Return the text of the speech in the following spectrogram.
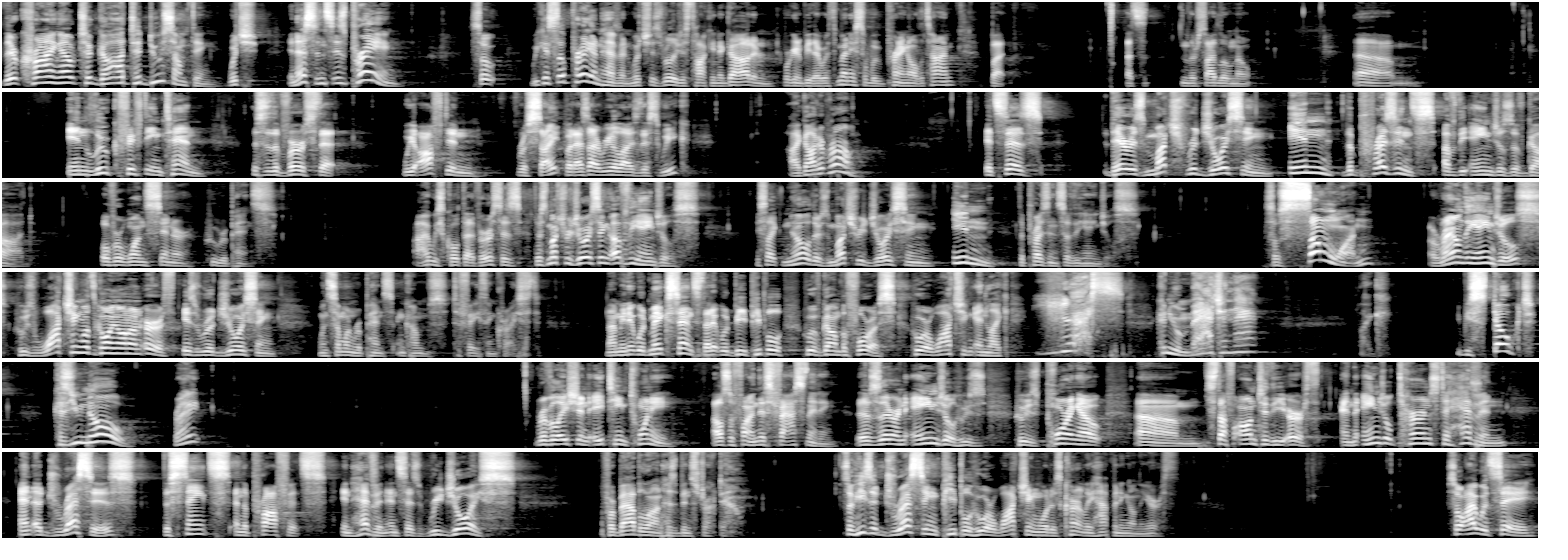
they're crying out to God to do something, which in essence is praying. So we can still pray in heaven, which is really just talking to God, and we're going to be there with many, so we'll be praying all the time. But that's another side little note. Um, in Luke 15:10, this is a verse that we often recite, but as I realized this week, I got it wrong it says, There is much rejoicing in the presence of the angels of God over one sinner who repents. I always quote that verse as, There's much rejoicing of the angels. It's like, no, there's much rejoicing in the presence of the angels. So, someone around the angels who's watching what's going on on earth is rejoicing when someone repents and comes to faith in Christ. And I mean, it would make sense that it would be people who have gone before us who are watching and like, yes! Can you imagine that? Like, you'd be stoked because you know, right? Revelation 18:20. I also find this fascinating. Is there an angel who's who's pouring out um, stuff onto the earth, and the angel turns to heaven and addresses the saints and the prophets in heaven and says, "Rejoice, for Babylon has been struck down. So he's addressing people who are watching what is currently happening on the earth. So I would say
